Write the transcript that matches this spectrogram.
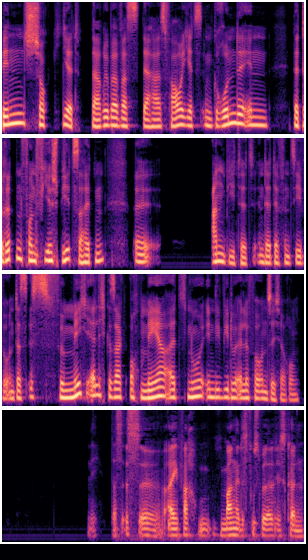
bin schockiert darüber, was der HSV jetzt im Grunde in der dritten von vier Spielzeiten äh, anbietet in der Defensive. Und das ist für mich ehrlich gesagt auch mehr als nur individuelle Verunsicherung. Das ist äh, einfach mangelndes fußballerisches Können.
